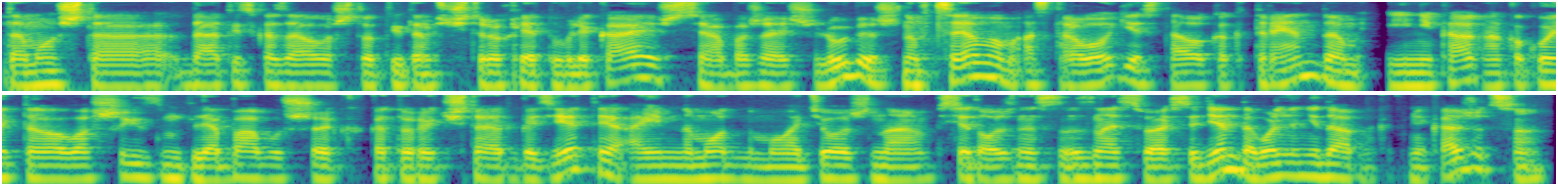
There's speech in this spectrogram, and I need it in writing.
Потому что, да, ты сказала, что ты там с четырех лет увлекаешься, обожаешь любишь, но в целом астрология стала как трендом и не как какой-то лошизм для бабушек, которые читают газеты, а именно модно-молодежно. Все должны знать свой асцендент довольно недавно, как мне кажется.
